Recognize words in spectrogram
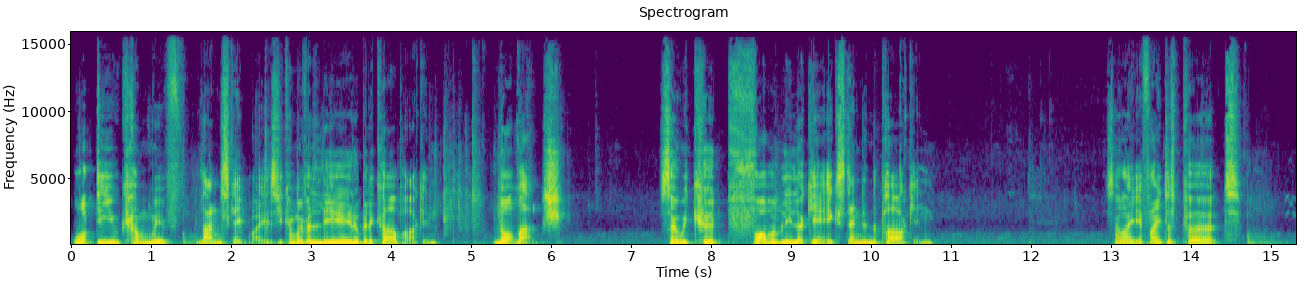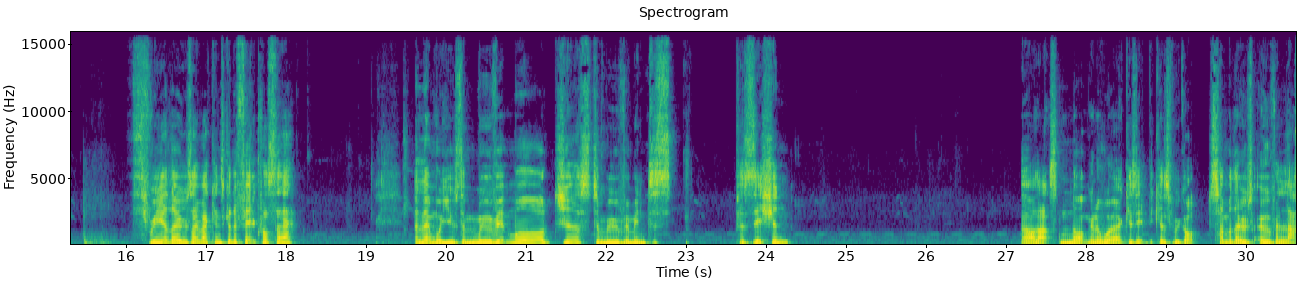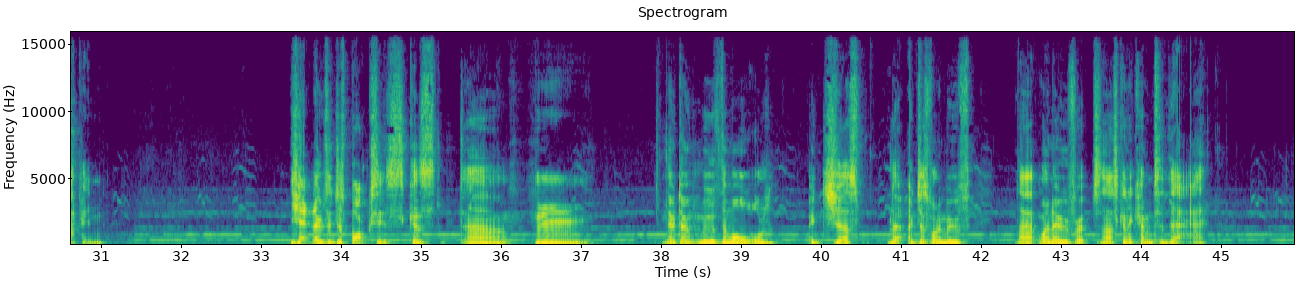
What do you come with landscape-wise? You come with a little bit of car parking. Not much. So we could probably look at extending the parking. So like if I just put three of those, I reckon is going to fit across there. And then we'll use the move it more just to move them into position. Oh, that's not going to work, is it? Because we got some of those overlapping. Yeah, those are just boxes, because... Uh, hmm. No, don't move them all. I just... Look, I just want to move that one over. So that's going to come to there.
